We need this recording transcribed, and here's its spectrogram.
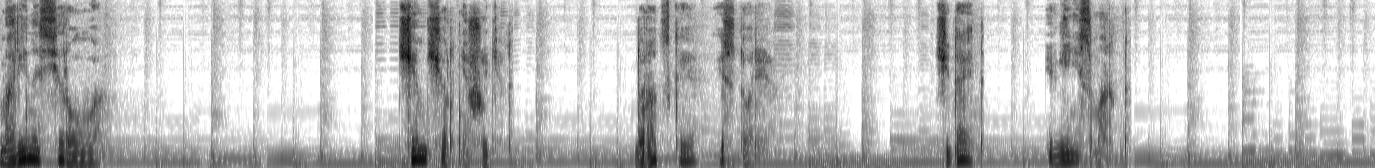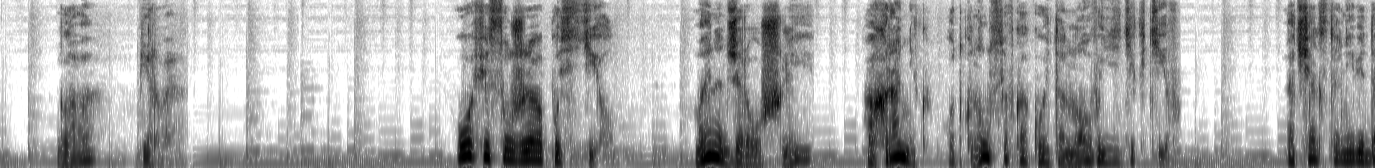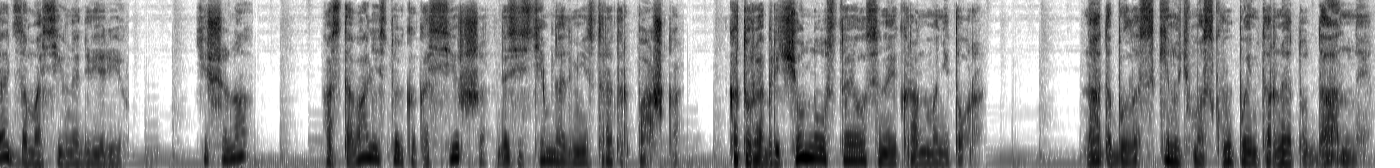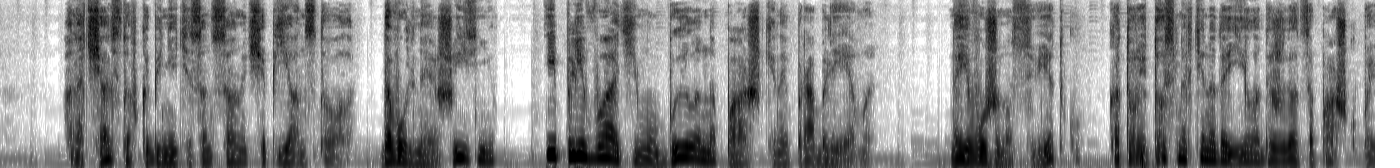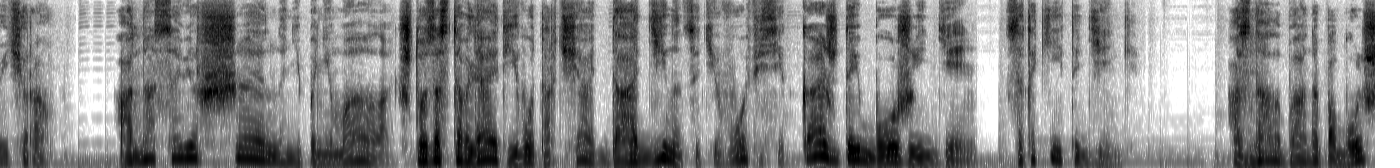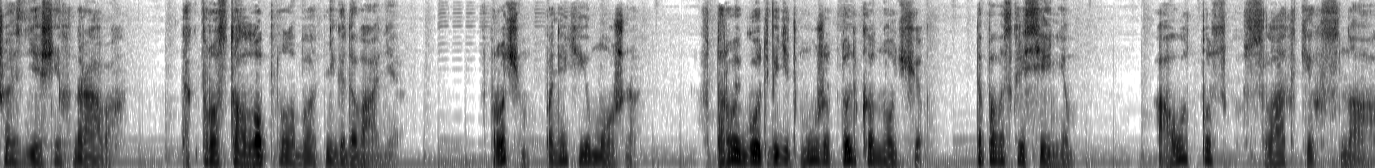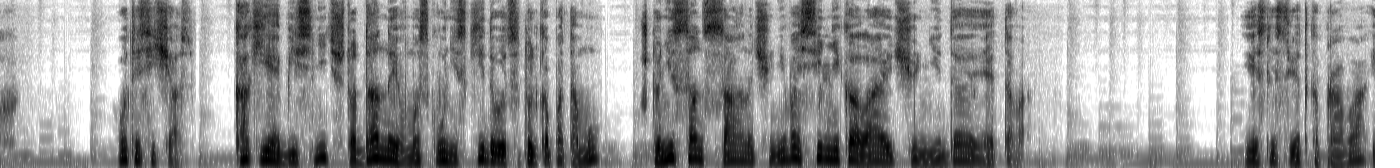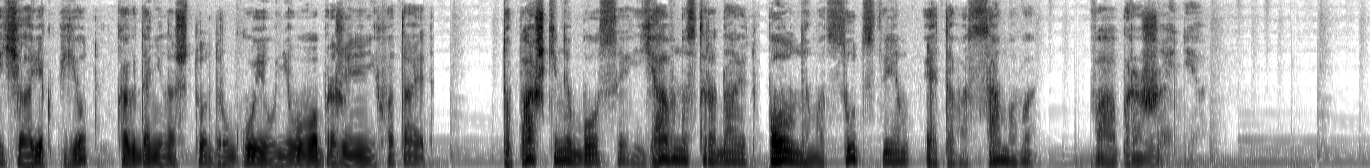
Марина Серова Чем черт не шутит? Дурацкая история. Читает Евгений Смарт. Глава первая. Офис уже опустел. Менеджеры ушли. Охранник уткнулся в какой-то новый детектив. Начальство не видать за массивной дверью. Тишина. Оставались только кассирша да системный администратор Пашка, который обреченно уставился на экран монитора. Надо было скинуть в Москву по интернету данные, а начальство в кабинете Сансаныча пьянствовало, довольное жизнью, и плевать ему было на Пашкины проблемы. На его жену Светку, которой до смерти надоело дожидаться Пашку по вечерам. Она совершенно не понимала, что заставляет его торчать до одиннадцати в офисе каждый божий день за такие-то деньги. А знала бы она побольше о здешних нравах, так просто лопнула бы от негодования. Впрочем, понять ее можно. Второй год видит мужа только ночью, да по воскресеньям, а отпуск в сладких снах. Вот и сейчас – как ей объяснить, что данные в Москву не скидываются только потому, что ни Сан Санычу, ни Василию Николаевичу не до этого? Если Светка права, и человек пьет, когда ни на что другое у него воображения не хватает, то Пашкины боссы явно страдают полным отсутствием этого самого воображения.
